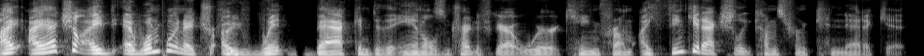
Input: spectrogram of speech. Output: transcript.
I, I actually I at one point I, tr- I went back into the annals and tried to figure out where it came from. I think it actually comes from Connecticut,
